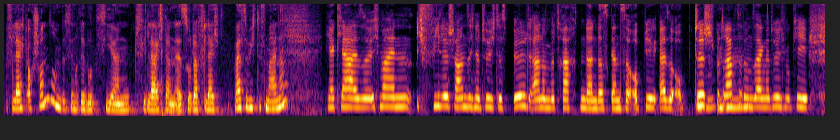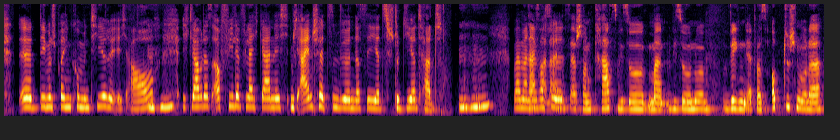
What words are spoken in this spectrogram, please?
vielleicht auch schon so ein bisschen reduzierend vielleicht dann ist. Oder vielleicht, weißt du, wie ich das meine? Ja klar, also ich meine, viele schauen sich natürlich das Bild an und betrachten dann das Ganze Objekt, also optisch mhm, betrachtet mhm. und sagen natürlich, okay, äh, dementsprechend kommentiere ich auch. Mhm. Ich glaube, dass auch viele vielleicht gar nicht mich einschätzen würden, dass sie jetzt studiert hat. Mhm. Weil man das einfach so. ist ja schon krass, wieso man, wieso nur wegen etwas Optischen oder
